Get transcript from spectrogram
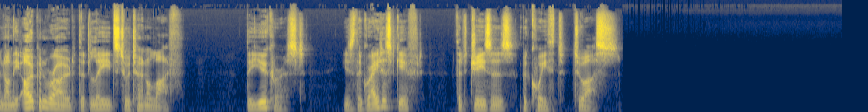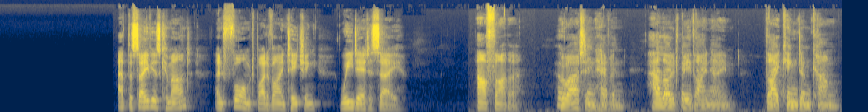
and on the open road that leads to eternal life. The Eucharist is the greatest gift that Jesus bequeathed to us. At the Saviour's command, and formed by divine teaching, we dare to say, Our Father, who art in heaven, hallowed be thy name. Thy kingdom come,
